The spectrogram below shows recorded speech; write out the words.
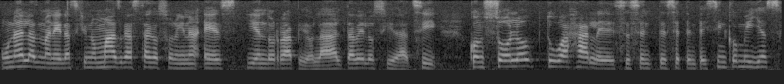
una de las maneras que uno más gasta gasolina es yendo rápido, la alta velocidad. Sí, con solo tú bajarle de, 75 millas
